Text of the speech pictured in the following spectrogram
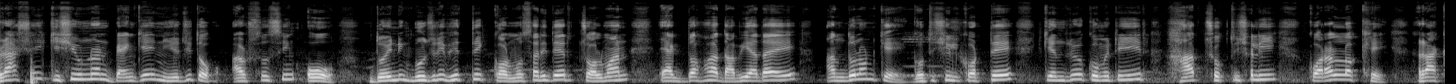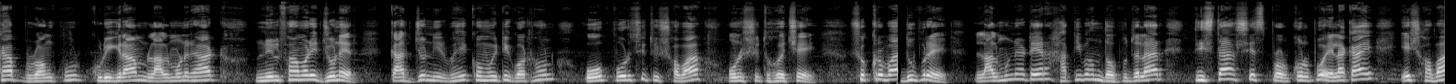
রাজশাহী কৃষি উন্নয়ন ব্যাংকে নিয়োজিত আউটসোর্সিং ও দৈনিক মজুরি ভিত্তিক কর্মচারীদের চলমান এক দফা দাবি আদায়ে আন্দোলনকে গতিশীল করতে কেন্দ্রীয় কমিটির হাত শক্তিশালী করার লক্ষ্যে রাখাব রংপুর কুড়িগ্রাম লালমনিরহাট নীলফামারী জোনের কার্যনির্বাহী কমিটি গঠন ও পরিস্থিতি সভা অনুষ্ঠিত হয়েছে। শুক্রবার দুপুরে লালমনিরহাটের হাতিবান্ধ উপজেলার তিস্তা সেচ প্রকল্প এলাকায় এ সভা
